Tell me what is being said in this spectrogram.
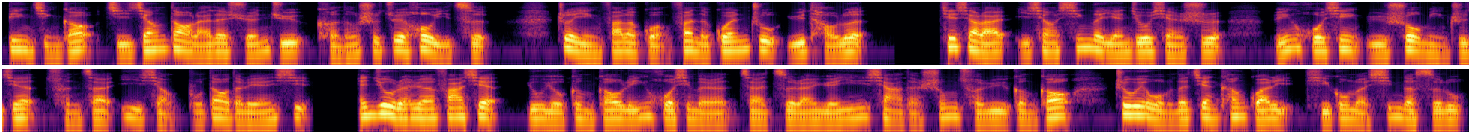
并警告即将到来的选举可能是最后一次。这引发了广泛的关注与讨论。接下来，一项新的研究显示，灵活性与寿命之间存在意想不到的联系。研究人员发现，拥有更高灵活性的人在自然原因下的生存率更高，这为我们的健康管理提供了新的思路。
